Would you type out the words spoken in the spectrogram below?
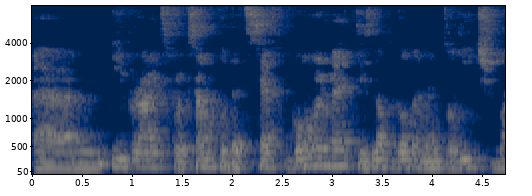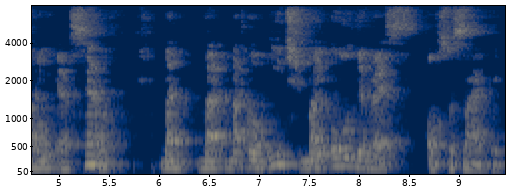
Um, he writes, for example, that self-government is not government of each by herself, but, but, but of each by all the rest of society.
